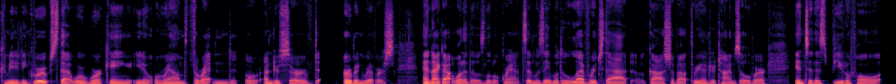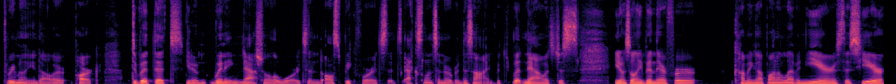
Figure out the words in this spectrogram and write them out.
community groups that were working, you know, around threatened or underserved urban rivers. And I got one of those little grants and was able to leverage that, gosh, about 300 times over into this beautiful $3 million park. But that's, you know, winning national awards and all speak for its, its excellence in urban design. Which, but now it's just, you know, it's only been there for coming up on 11 years this year.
